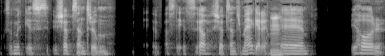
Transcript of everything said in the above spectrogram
Också mycket köpcentrum, fastighets, ja, köpcentrumägare. Mm. Vi har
